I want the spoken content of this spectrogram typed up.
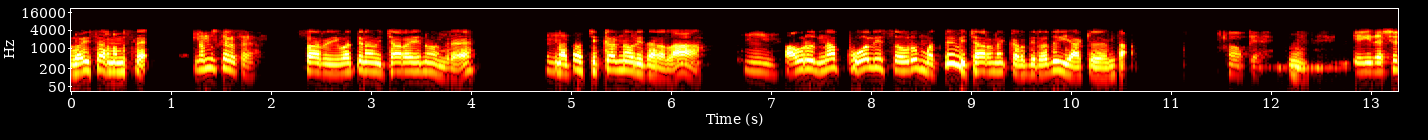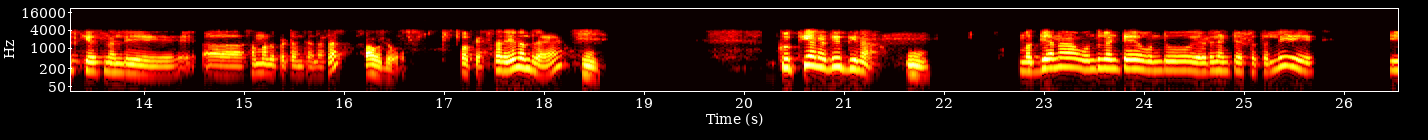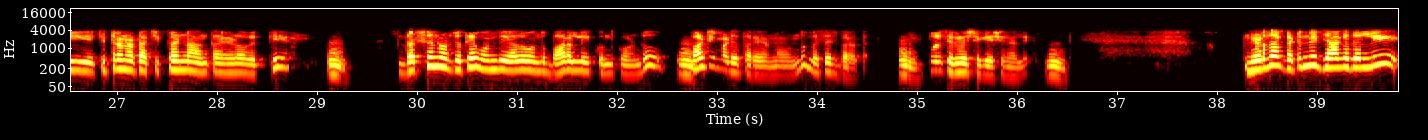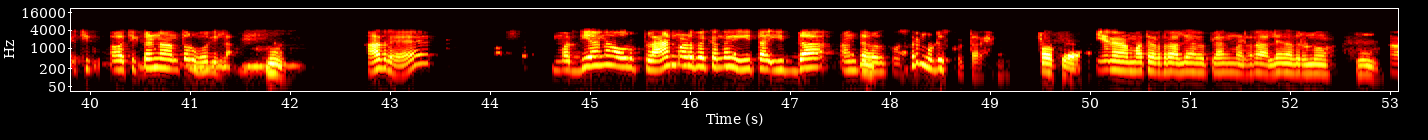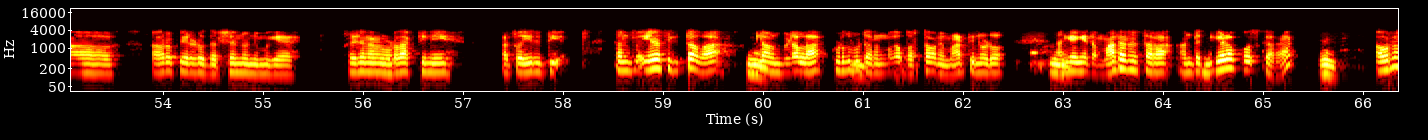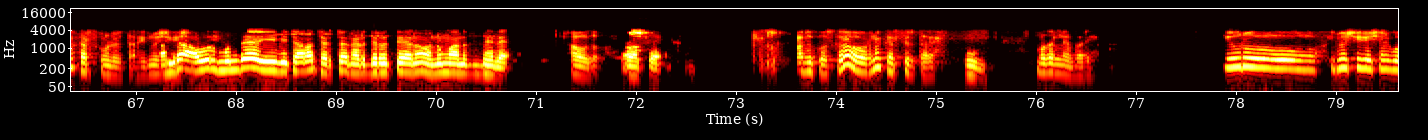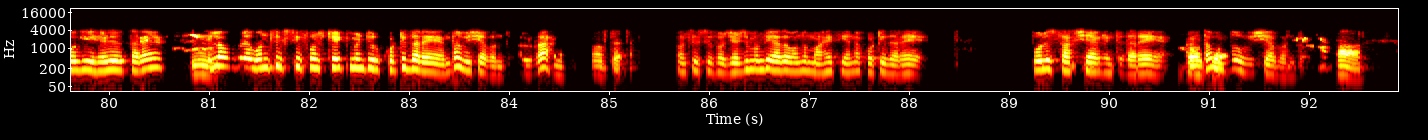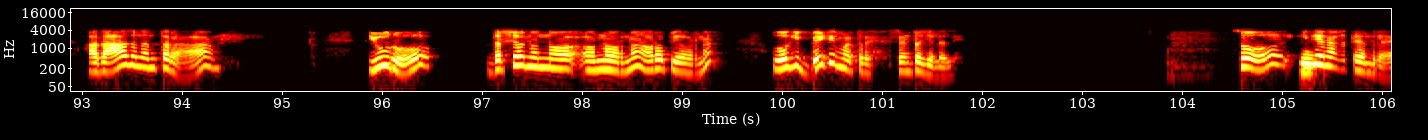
Lohith sir ನಮಸ್ತೆ. ನಮಸ್ಕಾರ sir. Sir ಇವತ್ತಿನ ವಿಚಾರ ಏನು ಅಂದ್ರೆ. ನಟ ಚಿಕ್ಕಣ್ಣವ್ರು ಇದಾರಲ್ಲ ಹ್ಮ್. ಅವ್ರನ್ನ ಪೊಲೀಸ್ ಅವರು ಮತ್ತೆ ವಿಚಾರಣೆ ಕರೆದಿರೋದು ಯಾಕೆ ಅಂತ. ಓಕೆ. ಹ್ಮ್. ಈ ದರ್ಶನ್ ಕೇಸ್ನಲ್ಲಿ ಸಂಬಂಧಪಟ್ಟಂತೆ ಅಲ್ಲ ಸರ್? ಹೌದು. ಓಕೆ. ಸರ್ ಏನಂದ್ರೆ ಹ್ಮ್. ಕೃತ್ಯ ನದಿ ದಿನ. ಹ್ಮ್. ಮಧ್ಯಾಹ್ನ ಒಂದು ಗಂಟೆ ಒಂದು ಎರಡು ಗಂಟೆ ಅಷ್ಟೊತ್ತಲ್ಲಿ ಈ ಚಿತ್ರನಟ ಚಿಕ್ಕಣ್ಣ ಅಂತ ಹೇಳೋ ವ್ಯಕ್ತಿ ಹ್ಮ್. ದರ್ಶನ್ ಅವ್ರ ಜೊತೆ ಒಂದು ಯಾವ್ದೋ ಒಂದು ಬಾರಲ್ಲಿ ಕುಂತ್ಕೊಂಡು ಹ್ಮ್. ಪಾರ್ಟಿ ಮಾಡಿರ್ತಾರೆ ಅನ್ನೋ ಒಂದು ಮೆಸೇಜ್ ಬರುತ್ತೆ. ಪೊಲೀಸ್ ಇನ್ವೆಸ್ಟಿಗೇಷನ್ ಅಲ್ಲಿ. ನಡೆದ ಘಟನೆ ಜಾಗದಲ್ಲಿ ಆ ಚಿಕ್ಕಣ್ಣ ಅಂತವ್ರು ಹೋಗಿಲ್ಲ. ಆದ್ರೆ ಮಧ್ಯಾಹ್ನ ಅವ್ರು ಪ್ಲಾನ್ ಮಾಡ್ಬೇಕಂದ್ರೆ ಈತ ಇದ್ದ ಅಂತ ಹೇಳೋದಕ್ಕೋಸ್ಕರ ನೋಟಿಸ್ ಕೊಡ್ತಾರೆ. ಏನ ಮಾತಾಡಿದ್ರ ಅಲ್ಲೇನಾದ್ರು ಪ್ಲಾನ್ ಮಾಡಿದ್ರ ಅಲ್ಲೇನಾದ್ರು ಆರೋಪಿ ಎರಡು ದರ್ಶನ್ ನಿಮಗೆ ನಾನು ಹೊಡೆದಾಕ್ತೀನಿ ಅಥವಾ ಈ ರೀತಿ ಕನ್ಫ ಏನೋ ಸಿಗ್ತಾವ ಇಲ್ಲ ಅವ್ನು ಬಿಡಲ್ಲ ಕುಡಿದ್ಬಿಟ್ಟ ನನ್ನ ಮಗ ಬರ್ತಾವನೆ ಮಾಡ್ತೀನಿ ನೋಡು ಹಂಗೆ ಹಂಗೆ ಅಂತ ಮಾತಾಡಿರ್ತಾರ ಅಂತ ಕೇಳೋಕ್ಕೋಸ್ಕರ ಹ್ಮ್. ಅವ್ರನ್ನ ಕರ್ಸ್ಕೊಂಡಿರ್ತಾರೆ ಅಂದ್ರೆ ಅವ್ರ ಮುಂದೆ ಈ ವಿಚಾರ ಚರ್ಚೆ ನಡೆದಿರುತ್ತೆ ಅನ್ನೋ ಅನುಮಾನದ ಮೇಲೆ. ಹೌದು. ಓಕೆ. ಅದಕ್ಕೋಸ್ಕರ ಅವ್ರನ್ನ ಕರ್ಸಿರ್ತಾರೆ. ಮೊದಲನೇ ಬಾರಿ. ಇವರು ಇನ್ವೆಸ್ಟಿಗೇಷನ್ಗೆ ಹೋಗಿ ಹೇಳಿರ್ತಾರೆ ಇಲ್ಲ ಒಬ್ಬರೇ ಒನ್ ಸಿಕ್ಸ್ಟಿ ಫೋರ್ ಸ್ಟೇಟ್ಮೆಂಟ್ ಇವ್ರು ಕೊಟ್ಟಿದ್ದಾರೆ ಅಂತ ವಿಷಯ ಬಂತು ಅಲ್ವಾ? ಒನ್ ಸಿಕ್ಸ್ಟಿ ಫೋರ್ ಜಡ್ಜ್ ಮುಂದೆ ಯಾವ್ದೋ ಒಂದು ಮಾಹಿತಿಯನ್ನ ಕೊಟ್ಟಿದ್ದಾರೆ. ಪೊಲೀಸ್ ಸಾಕ್ಷಿಯಾಗಿ ನಿಂತಿದ್ದಾರೆ ಅಂತ ಒಂದು ವಿಷಯ ಬಂತು. ಅದಾದ ನಂತರ ಇವರು ದರ್ಶನ್ ಅನ್ನೋ ಅನ್ನೋರ್ನ ಆರೋಪಿ ಅವ್ರನ್ನ ಹೋಗಿ ಭೇಟಿ ಮಾಡ್ತಾರೆ ಸೆಂಟ್ರಲ್ ಜೈಲಲ್ಲಿ. ಸೊ ಇದೇನಾಗುತ್ತೆ ಅಂದ್ರೆ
